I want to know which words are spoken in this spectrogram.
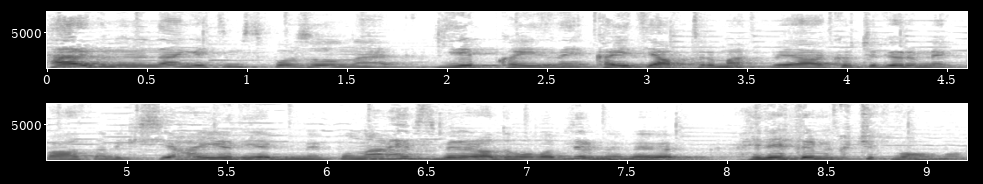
her gün önünden geçtiğimiz spor salonuna girip kayıt, kayıt yaptırmak veya kötü görünmek bazısına bir kişiye hayır diyebilmek. Bunların hepsi birer adım olabilir mi? Ve hedeflerimiz küçük mü olmalı?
